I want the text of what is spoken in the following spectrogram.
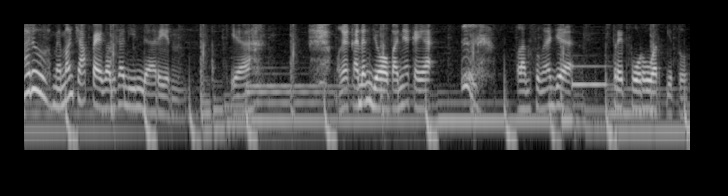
Aduh, memang capek, gak bisa dihindarin. Ya, makanya kadang jawabannya kayak, langsung aja straightforward gitu.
